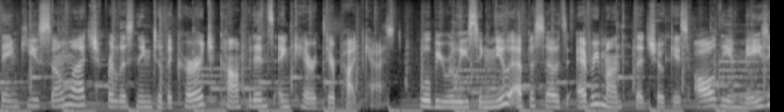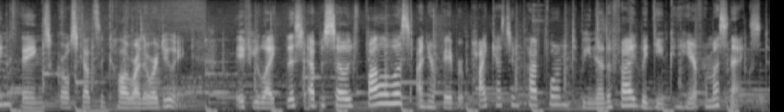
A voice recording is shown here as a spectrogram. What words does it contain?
Thank you so much for listening to the Courage, Confidence, and Character podcast. We'll be releasing new episodes every month that showcase all the amazing things Girl Scouts in Colorado are doing. If you like this episode, follow us on your favorite podcasting platform to be notified when you can hear from us next.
